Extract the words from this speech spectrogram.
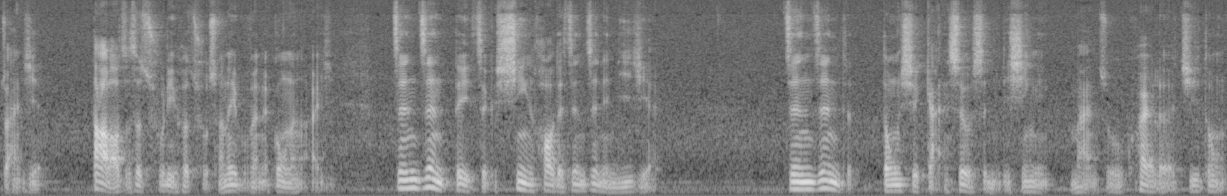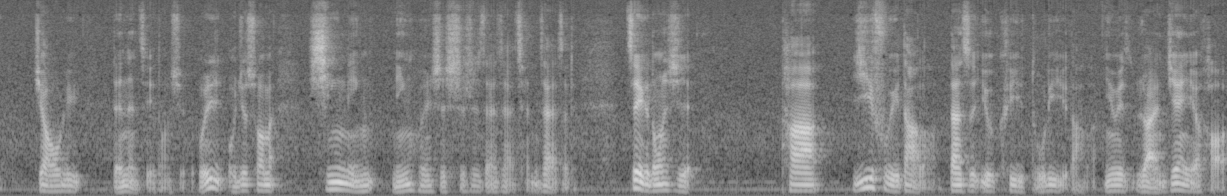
转接，大脑只是处理和储存的一部分的功能而已。真正对这个信号的真正的理解，真正的东西感受是你的心灵满足、快乐、激动、焦虑等等这些东西。我我就说嘛，心灵灵魂是实实在在存在着的，这个东西它依附于大脑，但是又可以独立于大脑，因为软件也好，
